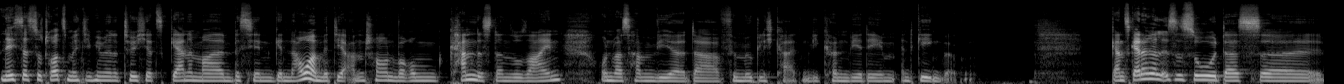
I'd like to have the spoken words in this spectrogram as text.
Nichtsdestotrotz möchte ich mir natürlich jetzt gerne mal ein bisschen genauer mit dir anschauen, warum kann das dann so sein und was haben wir da für Möglichkeiten, wie können wir dem entgegenwirken. Ganz generell ist es so, dass äh,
